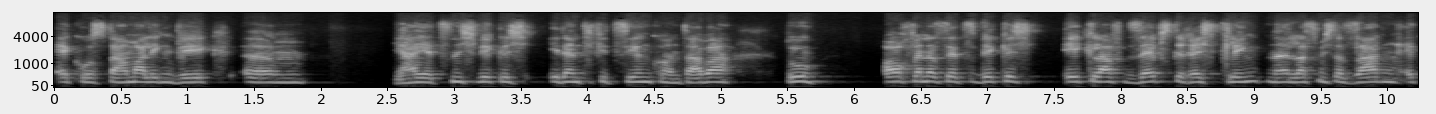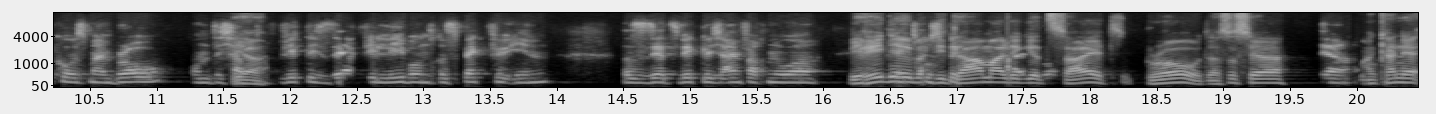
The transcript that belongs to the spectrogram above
Echos damaligen Weg ähm, ja jetzt nicht wirklich identifizieren konnte. Aber du, auch wenn das jetzt wirklich ekelhaft selbstgerecht klingt, ne, lass mich das sagen, Echo ist mein Bro und ich habe ja. wirklich sehr viel Liebe und Respekt für ihn. Das ist jetzt wirklich einfach nur. Wir reden ja über die damalige Zeit, Bro. Das ist ja, ja, man kann ja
